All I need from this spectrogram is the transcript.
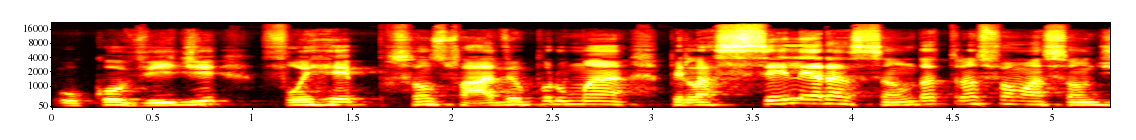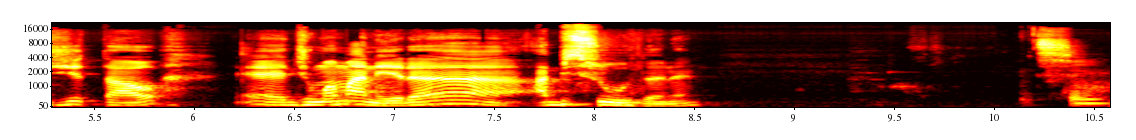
o Covid foi responsável por uma pela aceleração da transformação digital é, de uma maneira absurda, né? Sim.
